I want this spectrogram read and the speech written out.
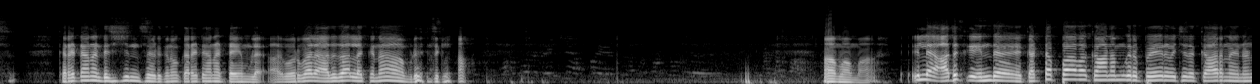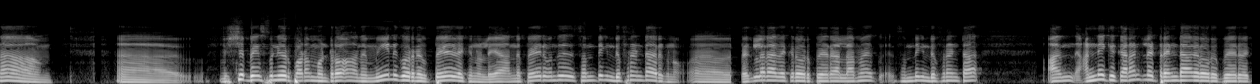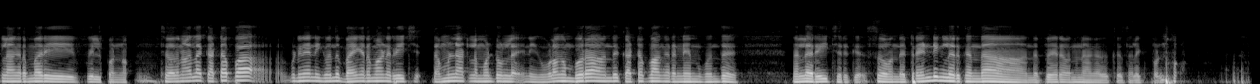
கரெக்டான டெசிஷன்ஸ் எடுக்கணும் கரெக்டான டைமில் அது ஒருவேளை அதுதான் லக்குனா அப்படி வச்சுக்கலாம். ஆமாம் ஆமாம். இல்லை அதுக்கு இந்த கட்டப்பாவை காணம்ங்கிற பேர் வச்சதுக்கு காரணம் என்னன்னா விஷ பேஸ் பண்ணி ஒரு படம் பண்ணுறோம் அந்த மீனுக்கு ஒரு பேர் வைக்கணும் இல்லையா? அந்த பேர் வந்து சம்திங் டிஃப்ரெண்ட்டாக இருக்கணும். ரெகுலராக வைக்கிற ஒரு பேராக இல்லாமல் சம்திங் டிஃப்ரெண்ட்டாக அந் அன்னைக்கு கரண்டில் ட்ரெண்ட் ஆகிற ஒரு பேர் வைக்கலாங்கிற மாதிரி ஃபீல் பண்ணோம். ஸோ அதனால கட்டப்பா அப்படின்னா இன்றைக்கி வந்து பயங்கரமான ரீச் தமிழ்நாட்டில் மட்டும் இல்லை இன்றைக்கி உலகம் பூரா வந்து கட்டப்பாங்கிற நேமுக்கு வந்து நல்ல ரீச் இருக்குது ஸோ அந்த ட்ரெண்டிங்கில் இருக்கந்தான் தான் அந்த பேரை வந்து நாங்கள் அதுக்கு செலக்ட் பண்ணோம்.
